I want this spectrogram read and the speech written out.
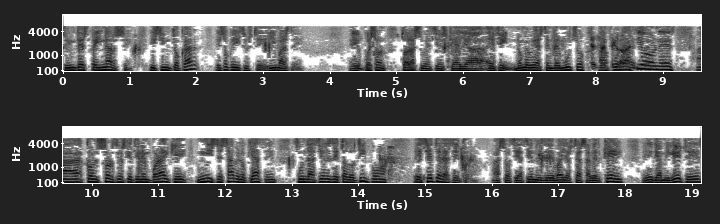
sin despeinarse y sin tocar eso que dice usted, y más de. Eh, pues son todas las subvenciones que haya, en fin, no me voy a extender mucho a fundaciones, a consorcios que tienen por ahí que ni se sabe lo que hacen, fundaciones de todo tipo, etcétera, etcétera, asociaciones de vaya usted a saber qué, eh, de amiguetes,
